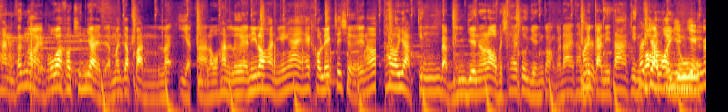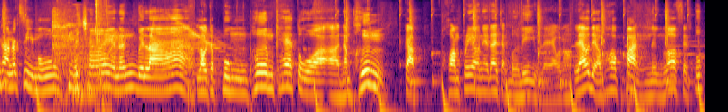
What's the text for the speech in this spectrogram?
หั่นสักหน่อยเพราะว่าเขาชิ้นใหญ่เดี๋ยวมันจะปั่นละเอียดอะเราหั่นเลยอันนี้เราหั่นง่ายๆให้เขาเล็กเฉยๆเนาะถ้าเราอยากกินแบบเย็นๆแล้วเราเอาไปแช่ตู้เย็นก่อนก็ได้ทำเป็นการนิต้ากินถ้าก็อยาอกร่อยกิอนยู่เย็นๆก็ทำนักสี่โมง ไม่ใช่ อันนั้นเวลาเราจะปรุงเพิ่มแค่ตัวอ่าน้ำผึ้งกับ ความเปรี้ยวเนี่ยได้จากเบอร์รี่อยู่แล้วเนาะแล้วเดี๋ยวพอปั่นหนึ่งรอบเสร็จปุ๊บ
